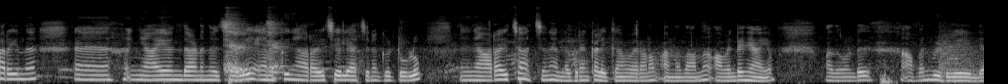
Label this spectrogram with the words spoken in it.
പറയുന്ന ന്യായം എന്താണെന്ന് വെച്ചാൽ എനിക്ക് ഞായറാഴ്ചയല്ലേ അച്ഛനെ കിട്ടുള്ളൂ. ഞായറാഴ്ച അച്ഛൻ എന്നപുരം കളിക്കാൻ വരണം എന്നതാണ് അവന്റെ ന്യായം. അതുകൊണ്ട് അവൻ വിടുകയില്ല.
